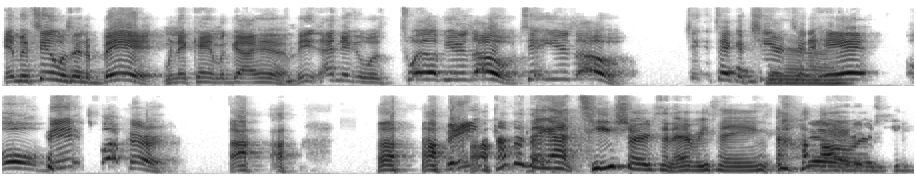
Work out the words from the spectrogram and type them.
Emmett Till was in the bed when they came and got him. He, that nigga was 12 years old, 10 years old. She could take a oh, chair to the head. Oh, bitch, fuck her. Bitch. Not that they got T-shirts and everything Yeah, already.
